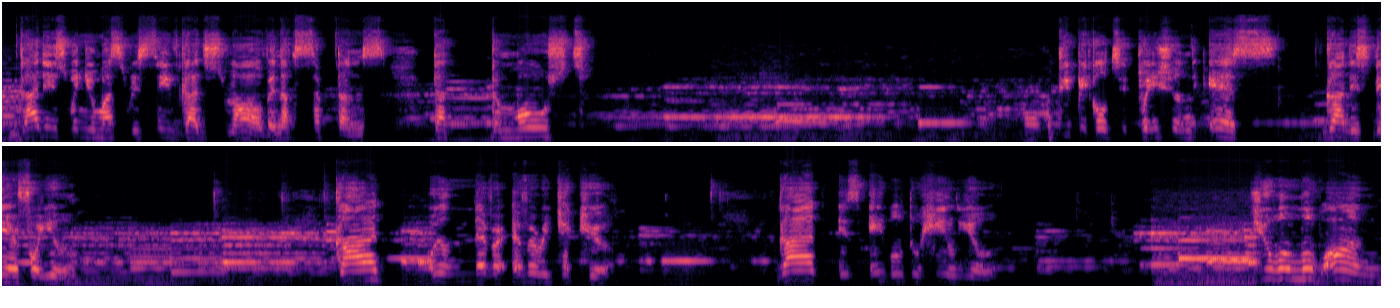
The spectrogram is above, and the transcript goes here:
that is when you must receive God's love and acceptance that the most difficult situation is God is there for you. God will never ever reject you. God is able to heal you. You will move on.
